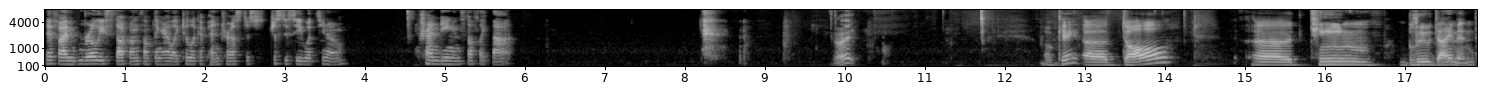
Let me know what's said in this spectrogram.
If I'm really stuck on something, I like to look at Pinterest just just to see what's you know trending and stuff like that. All right. Okay. Uh, Doll, uh, Team Blue Diamond.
